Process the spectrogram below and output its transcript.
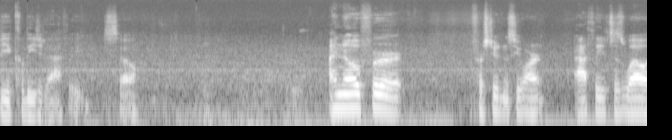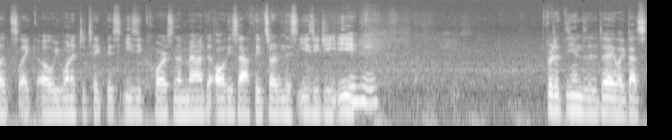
be a collegiate athlete so i know for for students who aren't athletes as well it's like oh we wanted to take this easy course and the amount that all these athletes are in this easy ge Mhm. but at the end of the day like that's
